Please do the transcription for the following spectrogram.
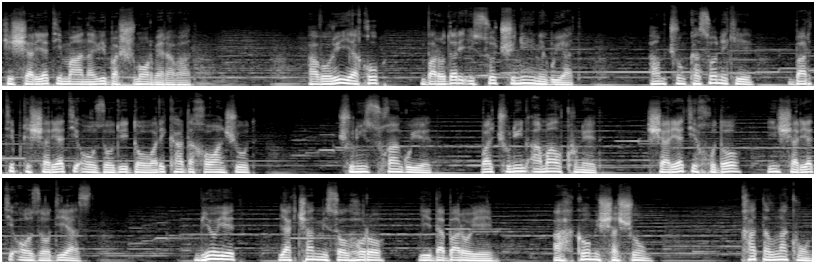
ки шариати маънавӣ ба шумор меравад. Ҳавории яқуб бародари исо чунин мегӯяд. Ҳамчун касоне ки бар тибқи шариати озодӣ доварӣ карда хоҳанд шуд чунин сухан гӯед ва чунин амал кунед. Шариати худо ин шариати озодӣ аст. Биёед якчанд мисолҳоро дида бароем. Аҳкоми шашум. Қатл накун.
